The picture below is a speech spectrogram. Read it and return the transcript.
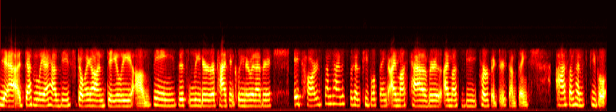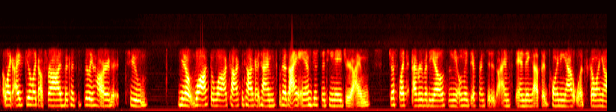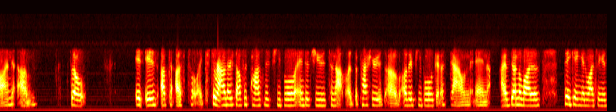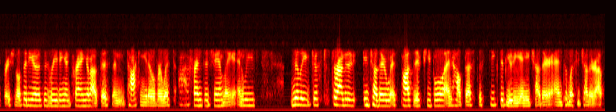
Yeah, definitely. I have these going on daily. Um, being this leader or pageant queen or whatever, it's hard sometimes because people think I must have or I must be perfect or something. uh, sometimes people like I feel like a fraud because it's really hard to, you know, walk the walk, talk the talk at times because I am just a teenager. I'm just like everybody else, and the only difference is I'm standing up and pointing out what's going on. Um, so it is up to us to like surround ourselves with positive people and to choose to not let the pressures of other people get us down. And I've done a lot of thinking and watching inspirational videos and reading and praying about this and talking it over with uh, friends and family. And we've really just surrounded each other with positive people and helped us to seek the beauty in each other and to lift each other up.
